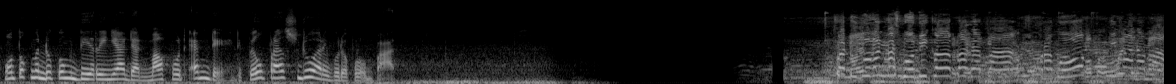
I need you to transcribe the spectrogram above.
untuk mendukung dirinya dan Mahfud MD di Pilpres 2024. Pak dukungan Mas Bobi kepada Pak Prabowo gimana Pak?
